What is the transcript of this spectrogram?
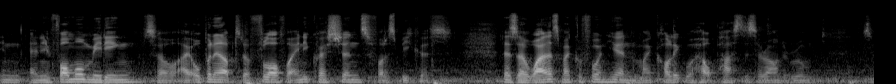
in, an informal meeting, so I open it up to the floor for any questions for the speakers. There's a wireless microphone here, and my colleague will help pass this around the room. So.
